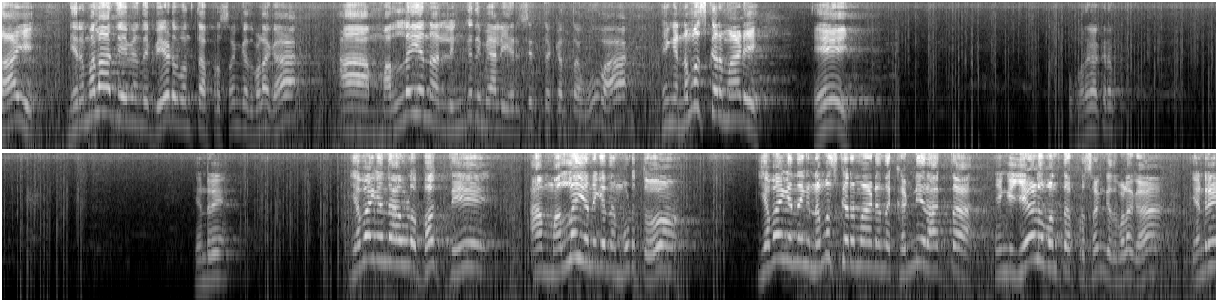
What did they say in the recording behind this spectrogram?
ತಾಯಿ ನಿರ್ಮಲಾ ದೇವಿಯಿಂದ ಬೇಡುವಂಥ ಪ್ರಸಂಗದ ಒಳಗೆ ಆ ಮಲ್ಲಯ್ಯನ ಲಿಂಗದ ಮೇಲೆ ಎರಿಸಿರ್ತಕ್ಕಂಥ ಹೂವ ಹಿಂಗೆ ನಮಸ್ಕಾರ ಮಾಡಿ, ಏಯ್ ಹೊರಗಾಕ್ರ ಏನ್ರಿ? ಯಾವಾಗಿಂದ ಅವಳ ಭಕ್ತಿ ಆ ಮಲ್ಲಯ್ಯನಿಗೆ ಮುಡ್ತು ಯಾವಾಗಿಂದ ಹಿಂಗೆ ನಮಸ್ಕಾರ ಮಾಡಿ ಅಂತ ಕಣ್ಣೀರು ಆಗ್ತಾ ಹಿಂಗೆ ಹೇಳುವಂಥ ಪ್ರಸಂಗದ ಒಳಗೆ, ಏನ್ರಿ?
